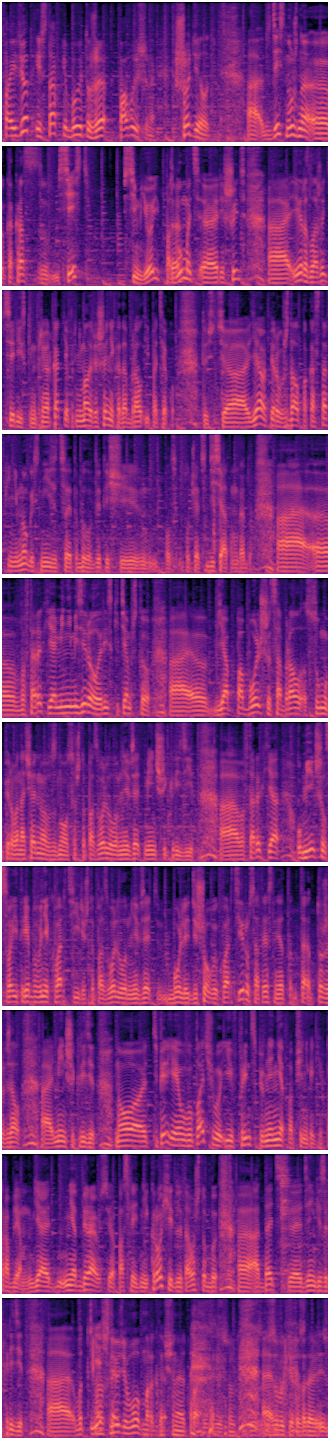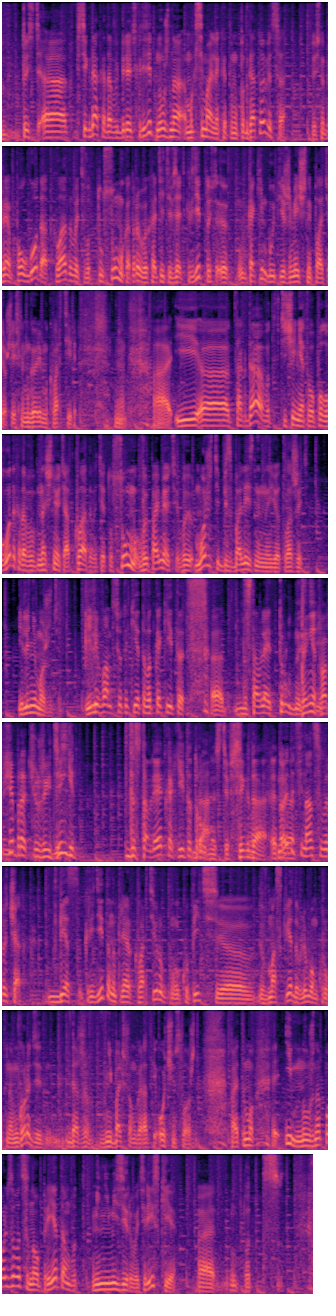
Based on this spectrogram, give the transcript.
пойдет, и ставки будут уже повышены. Что делать? А, Здесь нужно э, как раз сесть семьей, подумать, э, решить а, и разложить все риски. Например, как я принимал решение, когда брал ипотеку. То есть э, я, во-первых, ждал, пока ставки немного снизятся. Это было в 2000, получается, 2010 году. А, э, во-вторых, я минимизировал риски тем, что э, я побольше собрал сумму первоначального взноса, что позволило мне взять меньший кредит. А, во-вторых, я уменьшил свои требования к квартире, что позволило мне взять более дешевую квартиру, соответственно, я тоже взял меньший кредит. Но теперь я его выплачиваю, и, в принципе, у меня нет вообще никаких проблем. Я не отбираю у себя последние крохи для того, чтобы а, отдать э, деньги за кредит. А, вот я считаю, люди в обморок начинают падать здесь. вот, звуки раздаются. э, То есть э, всегда, когда вы берете кредит, нужно максимально к этому подготовиться. То есть, например, полгода откладывать вот ту сумму, которую вы хотите взять кредит, то есть э, каким будет ежемесячный платеж, если мы говорим о квартире. А, И э, тогда вот в течение этого полугода, когда вы начнете откладывать эту сумму, вы поймете, вы можете безболезненно ее отложить или не можете. Или вам все-таки это вот какие-то э, доставляет трудности? Да нет, вообще брать чужие деньги доставляет какие-то трудности. Всегда. Но это финансовый рычаг. Без кредита, например, квартиру купить э, в Москве, да в любом крупном городе, даже в небольшом городке, очень сложно. Поэтому э, им нужно пользоваться, но при этом вот минимизировать риски э, ну, вот с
